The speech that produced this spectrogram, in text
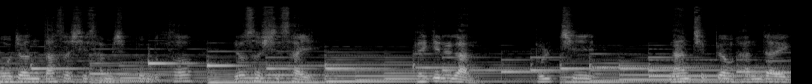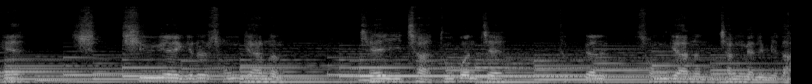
오전 5시 30분부터 6시 사이 100일간 불치 난치병 환자에게 치- 치유의 길을 송계하는 제2차 두 번째 특별 송계하는 장면입니다.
